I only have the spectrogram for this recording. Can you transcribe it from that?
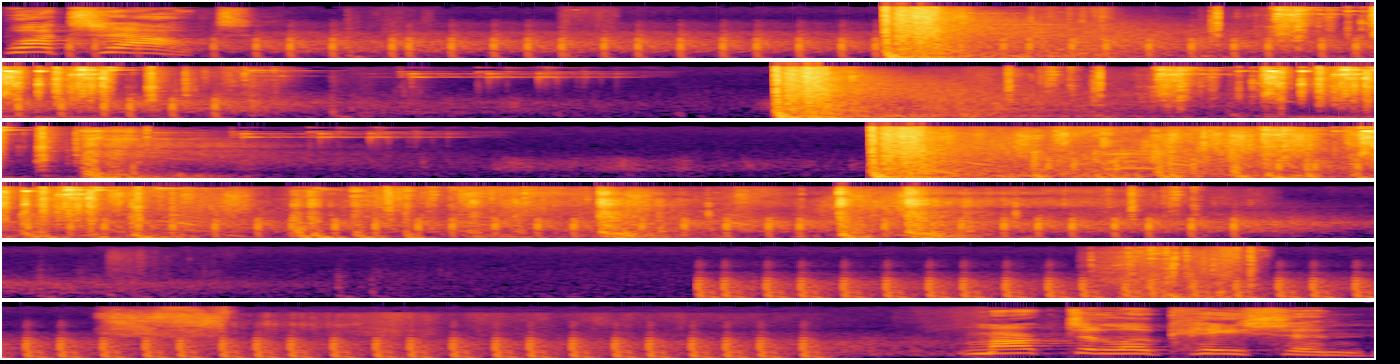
Watch out! Marked a location.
